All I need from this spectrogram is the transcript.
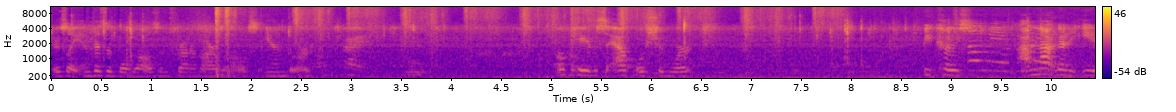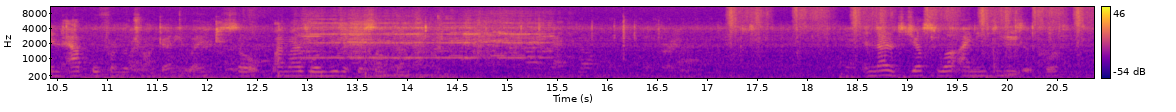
There's like invisible walls in front of our walls and door. Okay, this apple should work. Because I'm not gonna eat an apple from the trunk anyway, so I might as well use it for something. And that is just what I need to use it for.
